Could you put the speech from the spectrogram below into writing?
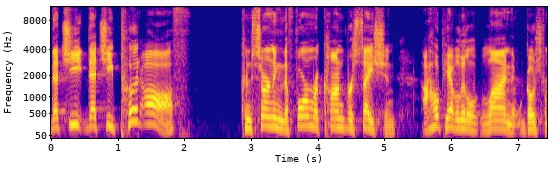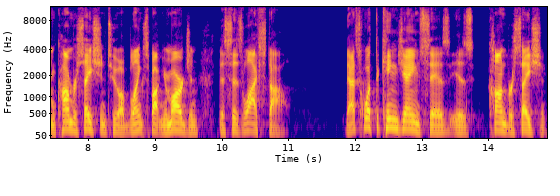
that ye, that ye put off concerning the former conversation. I hope you have a little line that goes from conversation to a blank spot in your margin that says lifestyle. That's what the King James says is conversation,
